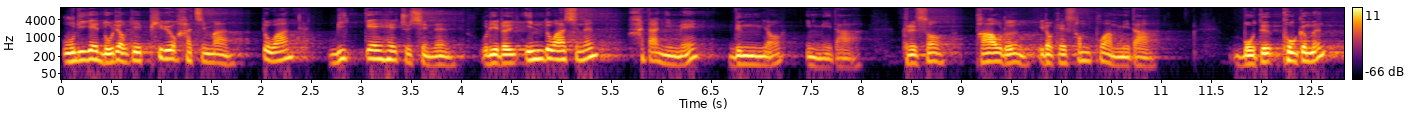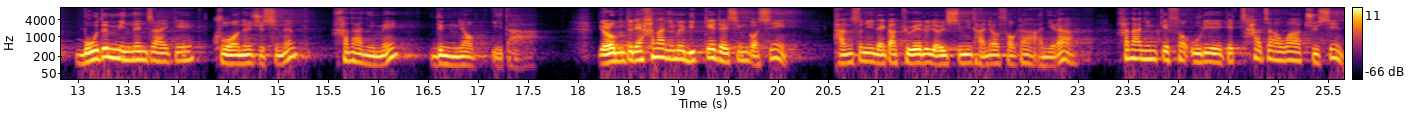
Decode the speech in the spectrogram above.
우리의 노력이 필요하지만 또한 믿게 해주시는 우리를 인도하시는 하나님의 능력입니다. 그래서 바울은 이렇게 선포합니다. 모든 복음은 모든 믿는 자에게 구원을 주시는 하나님의 능력이다. 여러분들이 하나님을 믿게 되신 것이 단순히 내가 교회를 열심히 다녀서가 아니라 하나님께서 우리에게 찾아와 주신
